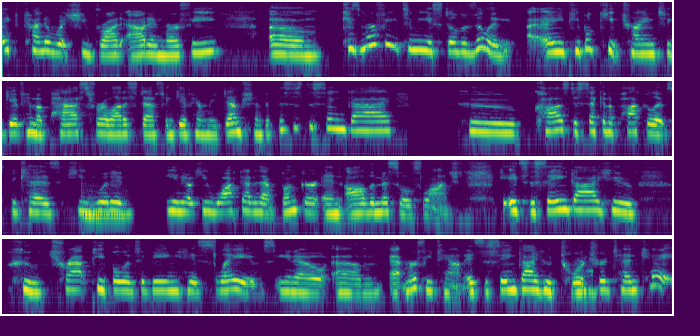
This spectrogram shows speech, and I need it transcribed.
liked kind of what she brought out in Murphy. Um, because Murphy to me is still the villain. I mean, people keep trying to give him a pass for a lot of stuff and give him redemption, but this is the same guy who caused a second apocalypse because he Mhm. wouldn't you know he walked out of that bunker and all the missiles launched. It's the same guy who who trapped people into being his slaves you know um, at murphytown. It's the same guy who tortured 10k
